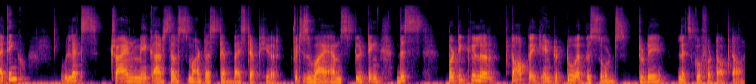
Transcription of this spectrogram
I think let's try and make ourselves smarter step by step here, which is why I'm splitting this particular topic into two episodes. Today, let's go for top down.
